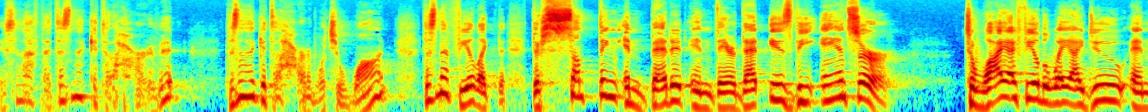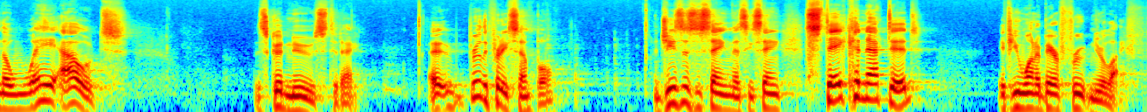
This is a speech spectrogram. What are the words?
Isn't that? Doesn't that get to the heart of it? Doesn't that get to the heart of what you want? Doesn't that feel like the, there's something embedded in there that is the answer to why I feel the way I do and the way out? It's good news today. Uh, really pretty simple. Jesus is saying this. He's saying, stay connected if you want to bear fruit in your life.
